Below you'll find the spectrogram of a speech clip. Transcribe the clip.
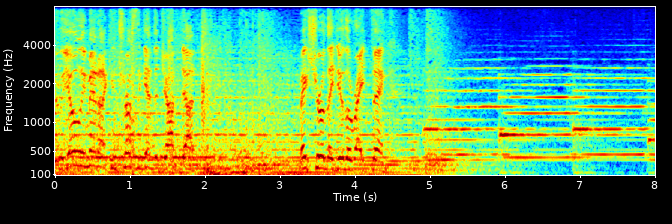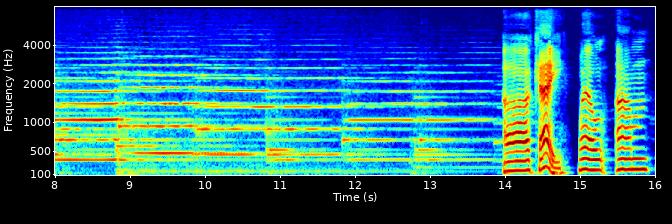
You're the only men I can trust to get the job done. Make sure they do the right thing. Okay. Well, um,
